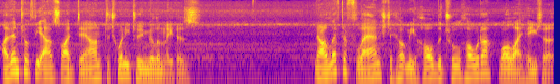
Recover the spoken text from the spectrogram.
I then took the outside down to 22mm. Now I left a flange to help me hold the tool holder while I heat it.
